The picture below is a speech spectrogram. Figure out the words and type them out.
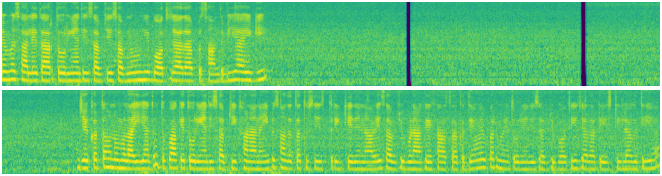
ਇਹ ਮਸਾਲੇਦਾਰ ਤੋਰੀਆਂ ਦੀ ਸਬਜ਼ੀ ਸਭ ਨੂੰ ਹੀ ਬਹੁਤ ਜ਼ਿਆਦਾ ਪਸੰਦ ਵੀ ਆਏਗੀ। ਜੇਕਰ ਤੁਹਾਨੂੰ ਮਲਾਈ ਜਾਂ ਦੁੱਧ ਪਾ ਕੇ ਤੋਰੀਆਂ ਦੀ ਸਬਜ਼ੀ ਖਾਣਾ ਨਹੀਂ ਪਸੰਦ, ਤਾਂ ਤੁਸੀਂ ਇਸ ਤਰੀਕੇ ਦੇ ਨਾਲ ਇਹ ਸਬਜ਼ੀ ਬਣਾ ਕੇ ਖਾ ਸਕਦੇ ਹੋ। ਪਰ ਮੈਂ ਤੋਰੀਆਂ ਦੀ ਸਬਜ਼ੀ ਬਹੁਤ ਹੀ ਜ਼ਿਆਦਾ ਟੇਸਟੀ ਲੱਗਦੀ ਹੈ।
